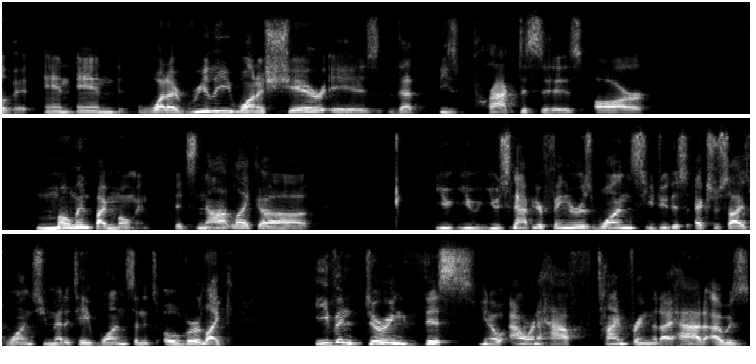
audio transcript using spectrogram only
of it. And and what I really want to share is that these practices are moment by moment. It's not like a you you you snap your fingers once you do this exercise once you meditate once and it's over. Like even during this you know hour and a half time frame that i had i was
